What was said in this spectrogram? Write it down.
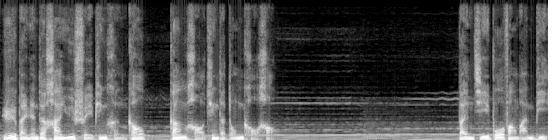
日本人的汉语水平很高，刚好听得懂口号。本集播放完毕，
